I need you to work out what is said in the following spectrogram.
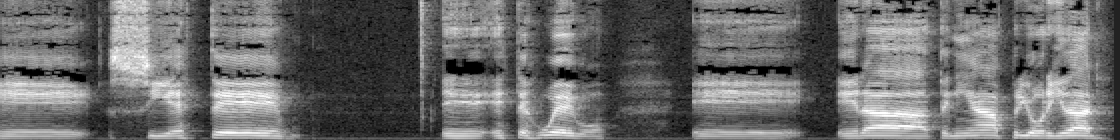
eh, si este, eh, este juego era, tenía prioridad,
